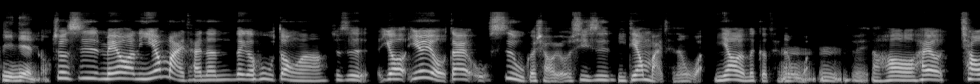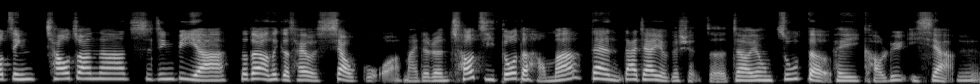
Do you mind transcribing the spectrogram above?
纪念哦，就是没有啊，你要买才能那个互动啊，就是有因为有在五四五个小游戏是你一定要买才能玩，你要有那个才能玩。嗯嗯，对，然后还有敲金、敲砖啊、吃金币啊，都都要有那个才有效果啊。买的人超级多的好吗？但大家有个选择，叫用租的，可以考虑一下。嗯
